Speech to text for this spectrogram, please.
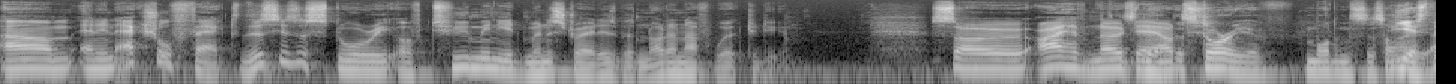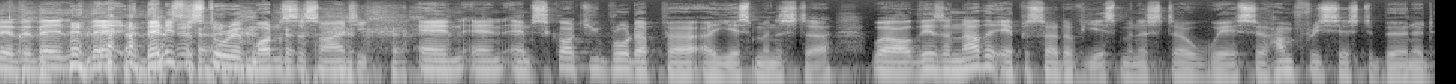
Um, and in actual fact, this is a story of too many administrators with not enough work to do. So I have no The, doubt. the story of modern society. Yes, they're, they're, they're, that is the story of modern society. And, and, and Scott, you brought up uh, a Yes Minister. Well, there's another episode of Yes Minister where Sir Humphrey says to Bernard,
